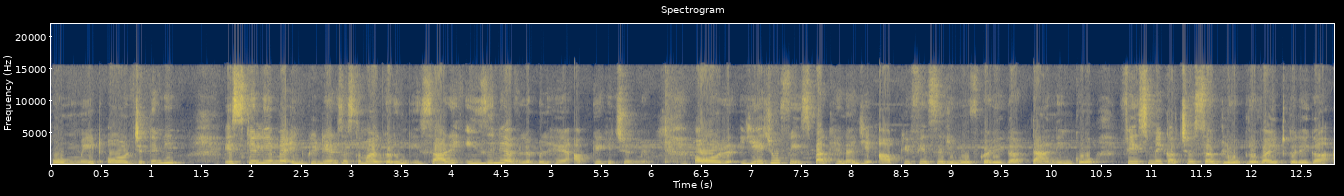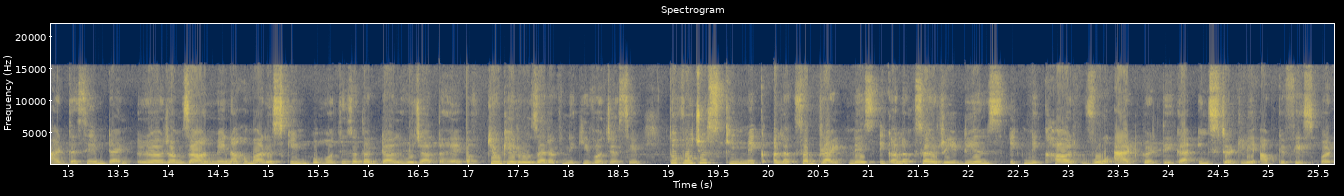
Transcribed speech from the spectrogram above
होम मेड और जितने भी इसके लिए मैं इंग्रेडिएंट्स इस्तेमाल करूँगी, सारे ईजिली अवेलेबल है आपके किचन में। और ये जो फेस पैक है ना, ये आपके फेस से रिमूव करेगा टैनिंग को। फेस में एक अच्छा सा ग्लो प्रोवाइड करेगा। At the same time Ramzan में ना, हमारा स्किन बहुत ही ज़्यादा डल हो जाता है, क्योंकि रोज़ा रखने की वजह से तो वो जो स्किन में एक अलग सा ब्राइटनेस एक अलग सा रेडियंस एक निखार, वो ऐड कर देगा इंस्टेंटली आपके फेस पर।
